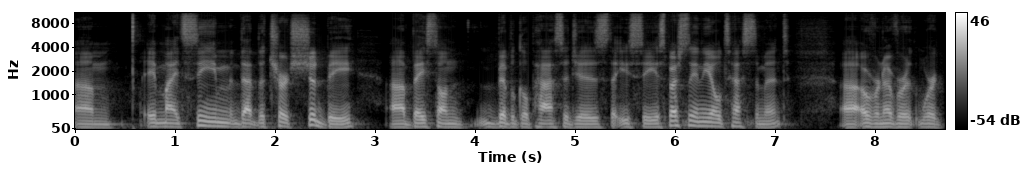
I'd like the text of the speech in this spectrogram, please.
um, it might seem that the church should be, uh, based on biblical passages that you see, especially in the Old Testament, uh, over and over, where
